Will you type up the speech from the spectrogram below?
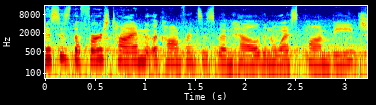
This is the first time that the conference has been held in West Palm Beach.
